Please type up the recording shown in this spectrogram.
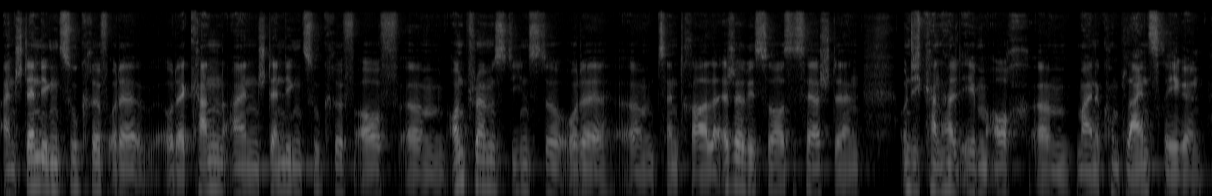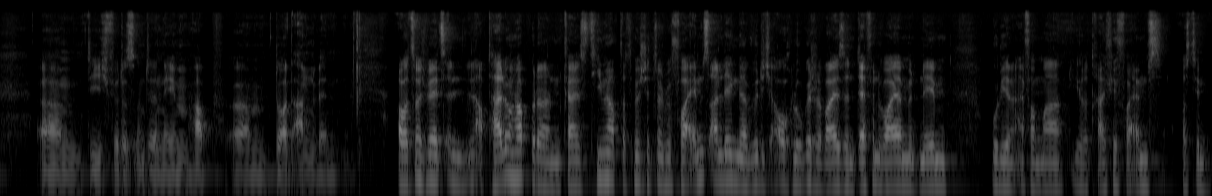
einen ständigen Zugriff oder, oder kann einen ständigen Zugriff auf ähm, On-Premise-Dienste oder ähm, zentrale Azure-Resources herstellen. Und ich kann halt eben auch ähm, meine Compliance-Regeln, ähm, die ich für das Unternehmen habe, ähm, dort anwenden. Aber zum Beispiel, wenn ich jetzt eine Abteilung habe oder ein kleines Team habe, das möchte ich zum Beispiel VMs anlegen, da würde ich auch logischerweise ein Dev-Environment nehmen, wo die dann einfach mal ihre drei, vier VMs aus dem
